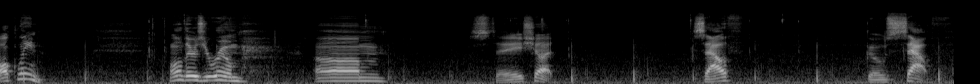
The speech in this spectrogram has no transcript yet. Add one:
All clean. Well, there's your room. Um, stay shut. South. Go south.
